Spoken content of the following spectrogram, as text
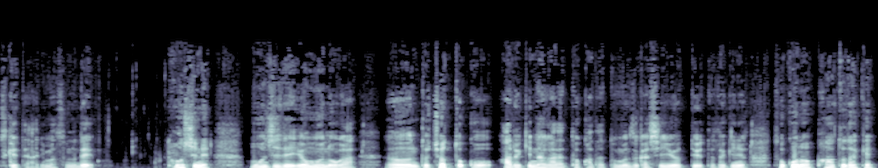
つけてありますので、もしね、文字で読むのが、うんと、ちょっとこう、歩きながらとかだと難しいよって言った時には、そこのパートだけ、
